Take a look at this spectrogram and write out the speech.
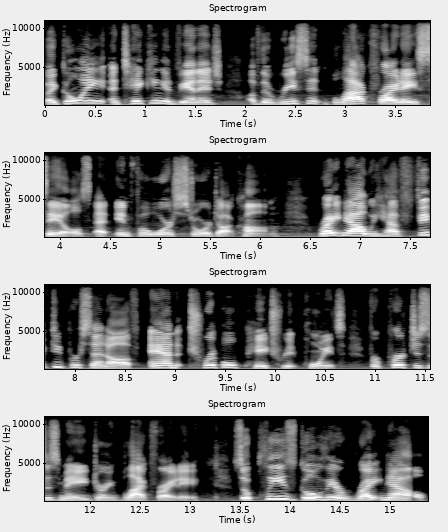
by going and taking advantage of the recent Black Friday sales at InfoWarsStore.com. Right now, we have 50% off and triple Patriot points for purchases made during Black Friday. So please go there right now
